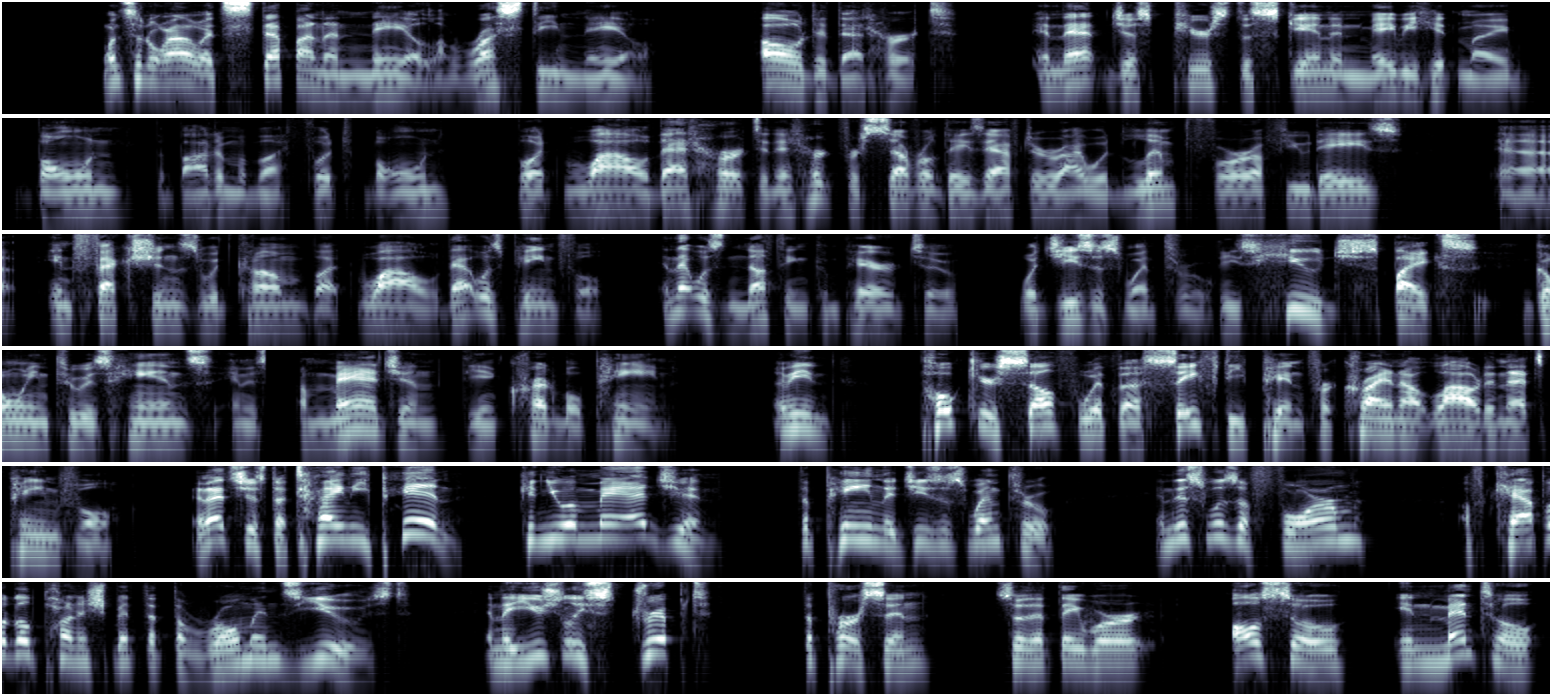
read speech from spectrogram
once in a while I'd step on a nail, a rusty nail. Oh, did that hurt! And that just pierced the skin and maybe hit my bone, the bottom of my foot bone. But wow, that hurt. And it hurt for several days after. I would limp for a few days. Uh, infections would come. But wow, that was painful. And that was nothing compared to what Jesus went through. These huge spikes going through his hands and his. Imagine the incredible pain. I mean, poke yourself with a safety pin for crying out loud, and that's painful. And that's just a tiny pin. Can you imagine the pain that Jesus went through? And this was a form of capital punishment that the Romans used. And they usually stripped the person so that they were also in mental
